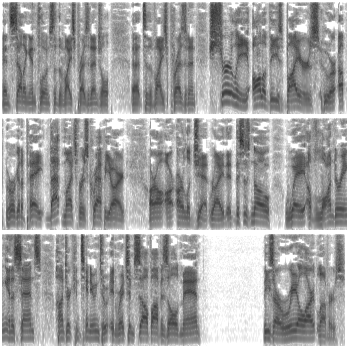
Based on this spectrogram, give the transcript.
and selling influence to the vice presidential uh, to the vice president. Surely, all of these buyers who are up who are going to pay that much for his crappy art are, are are legit, right? This is no way of laundering in a sense. Hunter continuing to enrich himself off his old man. These are real art lovers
